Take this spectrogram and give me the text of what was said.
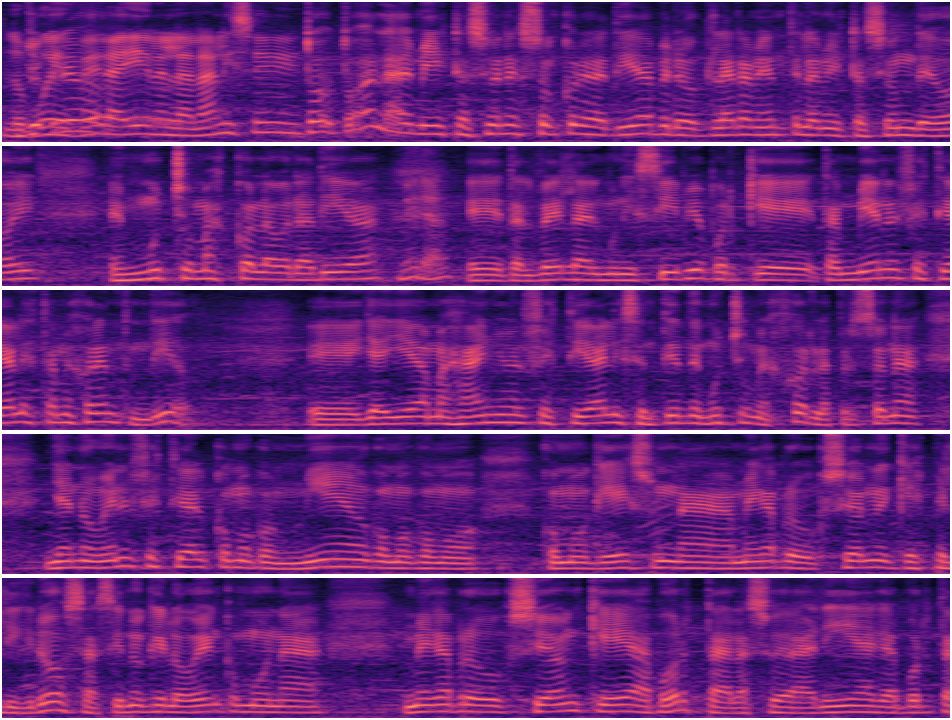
lo puedes ver ahí en el análisis? todas las administraciones son colaborativas, pero claramente la administración de hoy es mucho más colaborativa, eh, tal vez la del municipio, porque también el festival está mejor entendido. Eh, ya lleva más años el festival y se entiende mucho mejor. Las personas ya no ven el festival como con miedo, como, como, como que es una mega producción que es peligrosa, sino que lo ven como una mega producción que aporta a la ciudadanía, que aporta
